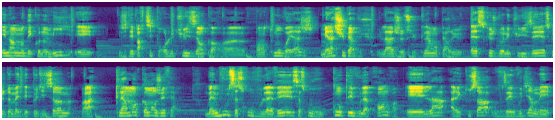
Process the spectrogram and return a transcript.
énormément d'économies et J'étais parti pour l'utiliser encore euh, pendant tout mon voyage, mais là je suis perdu. Là je suis clairement perdu. Est-ce que je dois l'utiliser? Est-ce que je dois mettre des petites sommes? Voilà, clairement comment je vais faire? Même vous, ça se trouve, vous l'avez, ça se trouve, vous comptez vous la prendre. Et là, avec tout ça, vous allez vous dire, mais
